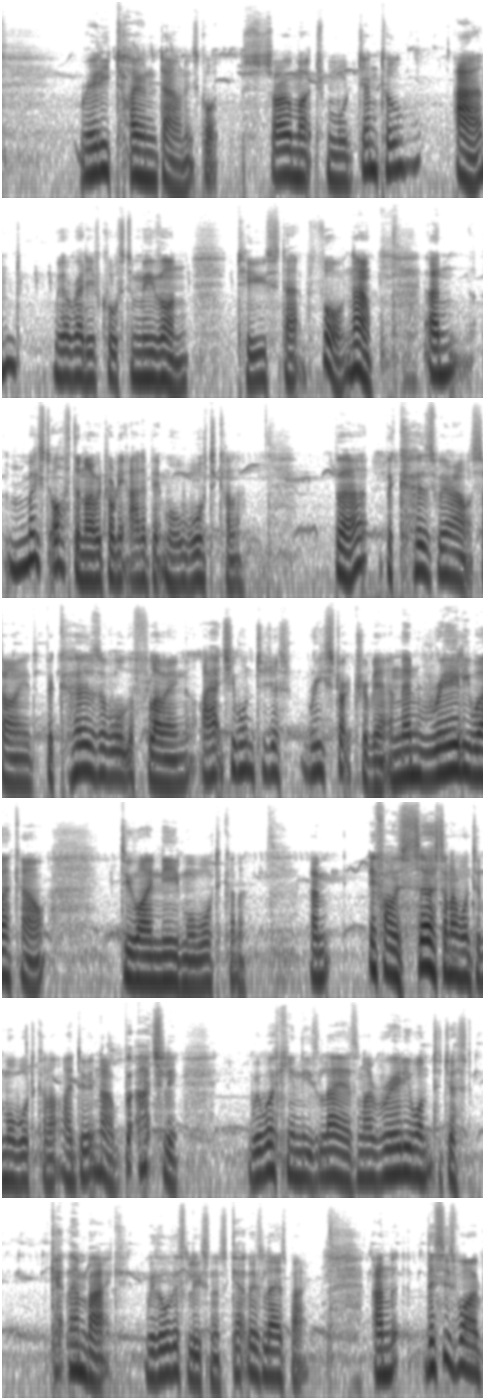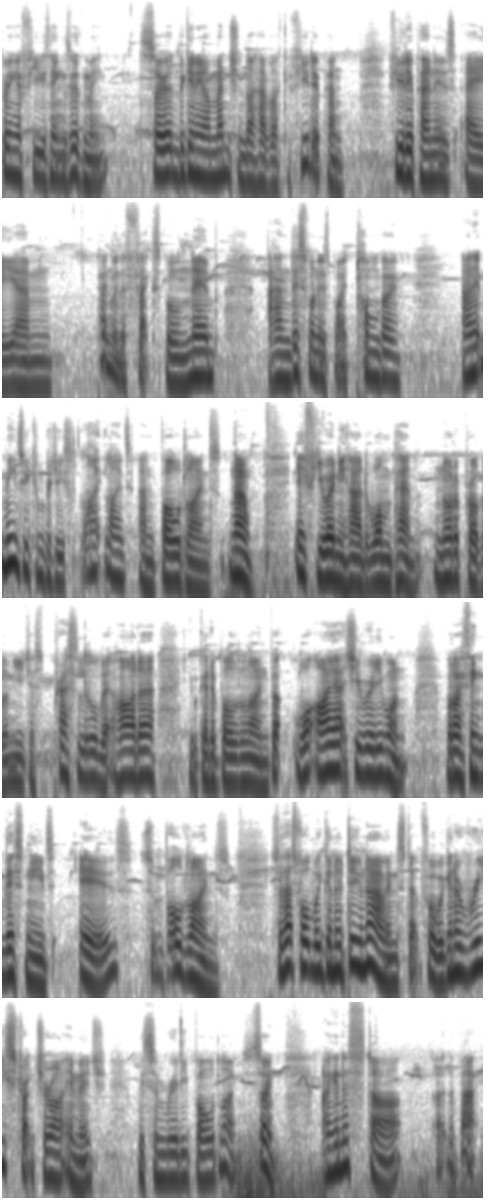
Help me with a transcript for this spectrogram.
really toned down. It's got so much more gentle, and we are ready, of course, to move on to step four. Now, um, most often I would probably add a bit more watercolour, but because we're outside, because of all the flowing, I actually want to just restructure a bit and then really work out do I need more watercolour? Um, if I was certain I wanted more watercolour, I'd do it now. But actually, we're working in these layers, and I really want to just get them back with all this looseness, get those layers back. And this is why I bring a few things with me. So at the beginning, I mentioned I have like a Fude pen. Fude pen is a um, pen with a flexible nib, and this one is by Tombow and it means we can produce light lines and bold lines. Now, if you only had one pen, not a problem, you just press a little bit harder, you'll get a bold line. But what I actually really want, what I think this needs is some bold lines. So that's what we're going to do now in step four. We're going to restructure our image with some really bold lines. So I'm going to start at the back.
